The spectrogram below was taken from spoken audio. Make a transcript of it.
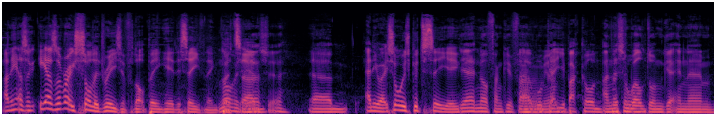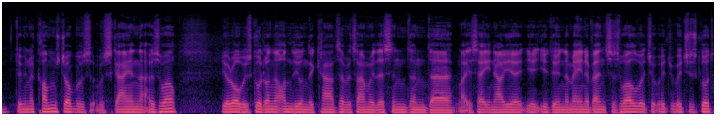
And he has a he has a very solid reason for not being here this evening. No, but, he um, has, yeah. Um, anyway, it's always good to see you. Yeah, no, thank you for Uh, we'll get on. you back on. And listen, well done getting um, doing a comms job with, with Sky and that as well. You're always good on the on the undercards every time we listened, and uh, like you say, now you're you're you're doing the main events as well, which which, which is good.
